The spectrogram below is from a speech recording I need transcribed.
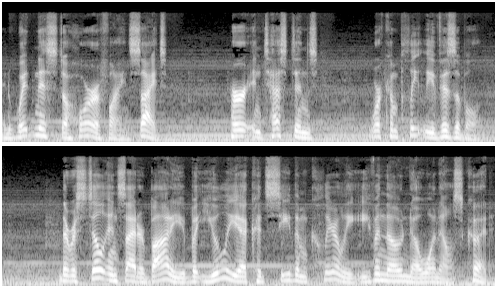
and witnessed a horrifying sight. Her intestines were completely visible. They were still inside her body, but Yulia could see them clearly even though no one else could.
